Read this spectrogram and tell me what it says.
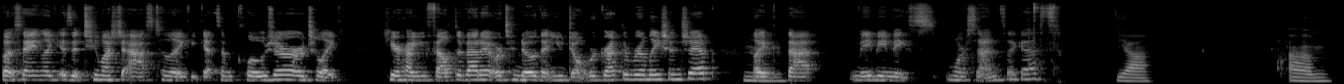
But saying like is it too much to ask to like get some closure or to like hear how you felt about it or to know that you don't regret the relationship, Mm, like that maybe makes more sense, I guess. yeah. Um,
